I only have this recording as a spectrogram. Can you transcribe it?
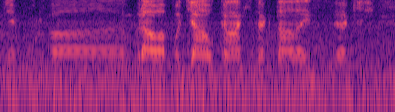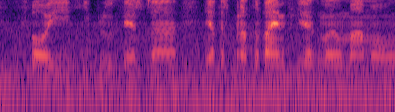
mnie kurwa brała po działkach i tak dalej, z jakichś swoich i plus jeszcze ja też pracowałem chwilę z moją mamą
